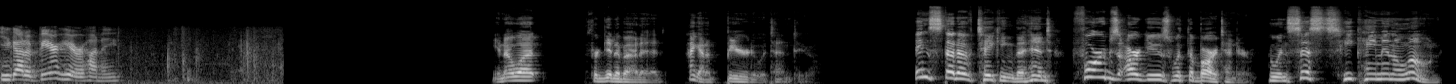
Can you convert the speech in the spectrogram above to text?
You got a beer here, honey. You know what? Forget about Ed. I got a beer to attend to. Instead of taking the hint, Forbes argues with the bartender, who insists he came in alone.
